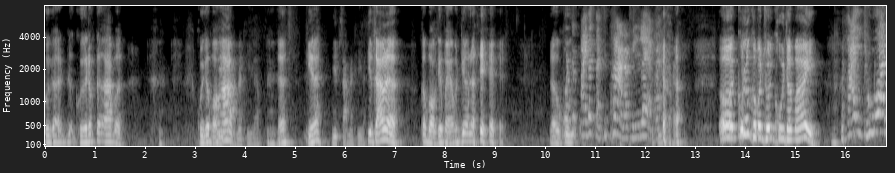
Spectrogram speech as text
คุยกับคุยกับด็อกเตอร์อาบเออคุยกับหมอยี่อาสิบบสามนาทีแล้วเออกี่นะยี่สิบสามนาทีแล้วยี่สิบสามเลยก็บอกที่แหมมันเยอะแล้วนี่ เราคคุวยรจะไปตั้งแต่สิบห้านาทีแรกนะเออคุณแล้วคุณมาชวนคุยทำไม ใครชวน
